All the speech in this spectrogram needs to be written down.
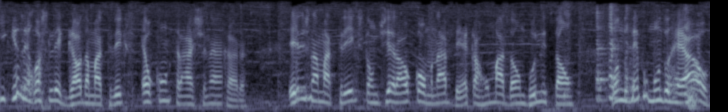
E, e o negócio legal da Matrix é o contraste, né, cara? Eles na Matrix estão de geral como na beca, arrumadão, bonitão. Quando vem pro mundo real,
